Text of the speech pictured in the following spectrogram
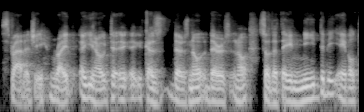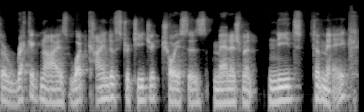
strategy right uh, you know because uh, there's no there's no so that they need to be able to recognize what kind of strategic choices management needs to make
